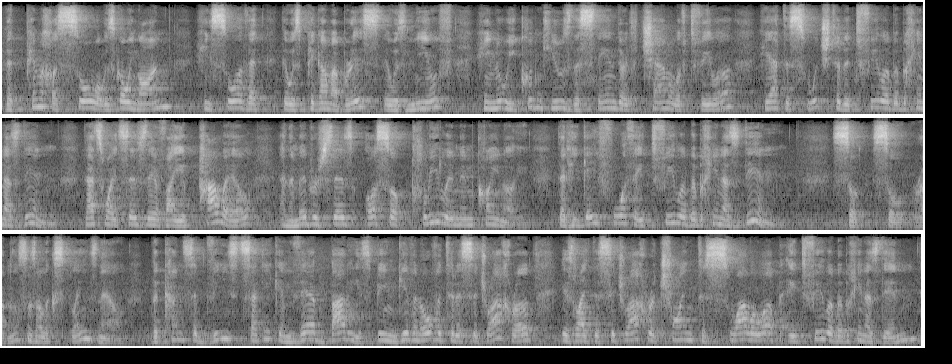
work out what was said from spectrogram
That Pinchas saw what was going on. He saw that there was pigama bris, there was niyuf. He knew he couldn't use the standard channel of tefillah. He had to switch to the tefillah bebechinas din. That's why it says there Vayipalel, and the Medrash says also plilim im koinoi that he gave forth a tefillah bebechinas din. So, so Rav Nosson Zal explains now the concept these tzaddikim, their bodies being given over to the sitrachra, is like the sitrachra trying to swallow up a tefillah bebechinas din,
